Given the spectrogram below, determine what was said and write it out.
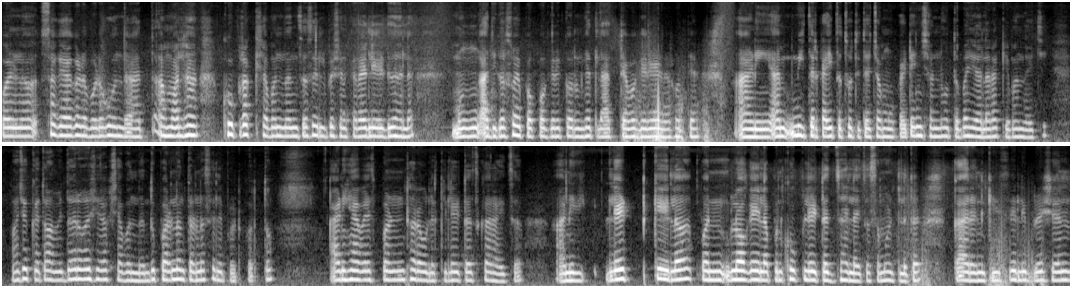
पण सगळ्या गडबड गोंधळात आम्हाला खूप रक्षाबंधनचं सेलिब्रेशन करायला लेट झालं. मग आधी का स्वयंपाक वगैरे करून घेतला आत्या वगैरे येणार होत्या. आणि आम- मी तर काही इथंच होते त्याच्यामुळे काही टेन्शन नव्हतं भैयाला राखी बांधायची. मग शक्यतो आम्ही दरवर्षी रक्षाबंधन दुपारनंतरनं सेलिब्रेट करतो. आणि ह्यावेळेस पण ठरवलं की लेटच करायचं. आणि लेट केलं पण ब्लॉग यायला पण खूप लेटच झालं आहे तसं म्हटलं तर. कारण की सेलिब्रेशन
